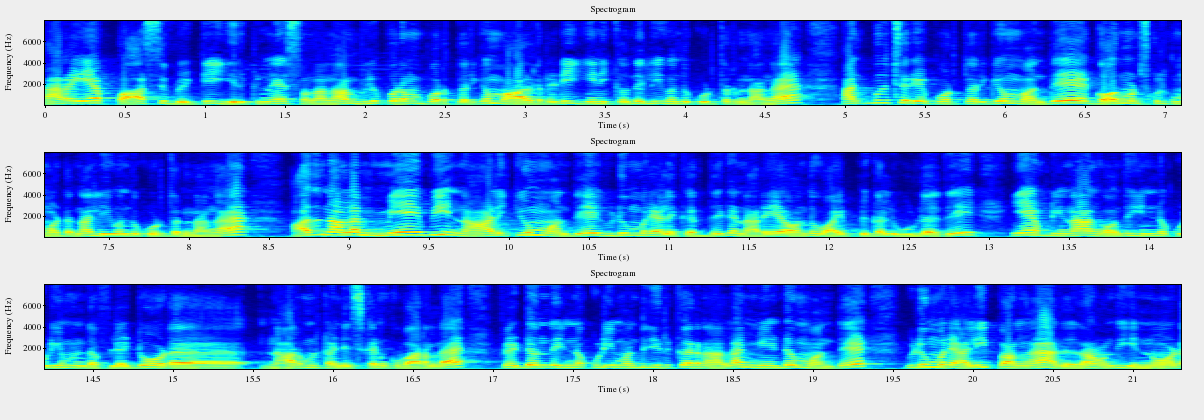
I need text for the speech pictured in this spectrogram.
நிறைய பாசிபிலிட்டி இருக்குன்னே சொல்லலாம். விழுப்புரம் பொறுத்த வரைக்கும் ஆல்ரெடி இன்னைக்கு வந்து லீவ் வந்து கொடுத்துருந்தாங்க. அண்ட் புதுச்சேரியை பொறுத்த வரைக்கும் வந்து கவர்மெண்ட் ஸ்கூலுக்கு மட்டும்தான் லீவ் வந்து கொடுத்துருந்தாங்க. அதனால மேபி நாளைக்கும் வந்து விடுமுறை அளிக்கிறதுக்கு நிறைய வந்து வாய்ப்புகள் உள்ளது. ஏன் அப்படின்னா அங்கே வந்து இன்னும் கூடியும் இந்த ஃப்ளட்டோட நார்மல் கண்டிஷனுக்கு வரல. ஃப்ளட் வந்து இன்னும் கூடியும் வந்து இருக்கிறனால மீண்டும் வந்து விடுமுறை அளிப்பாங்க. அதுதான் வந்து என்னோட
